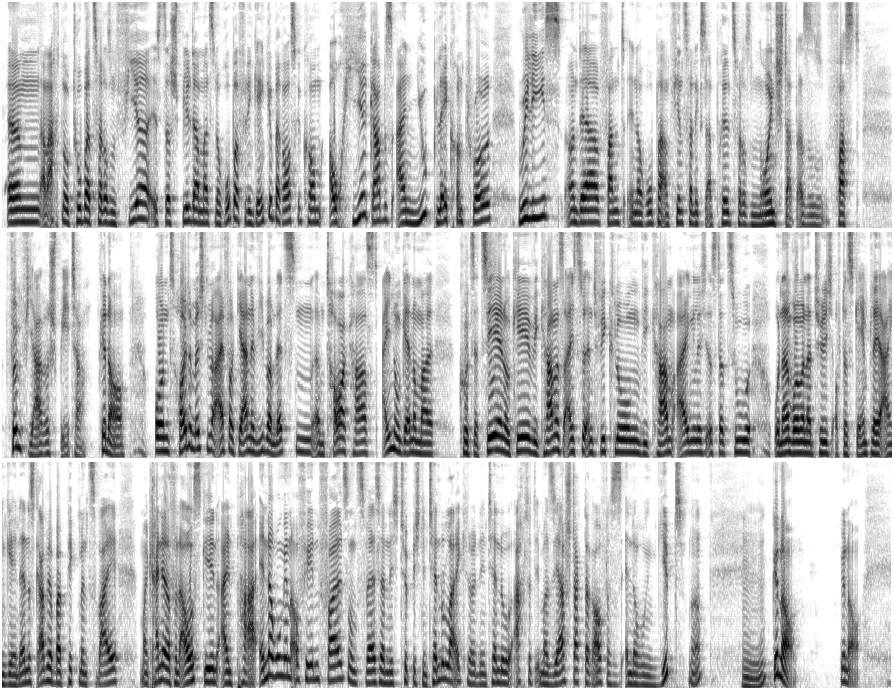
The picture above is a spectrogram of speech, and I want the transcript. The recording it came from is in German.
Ähm, am 8. Oktober 2004 ist das Spiel damals in Europa für den GameCube herausgekommen. Auch hier gab es ein New Play Control Release und der fand in Europa am 24. April 2009 statt, also fast fünf Jahre später. Genau. Und heute möchten wir einfach gerne, wie beim letzten ähm, Towercast, eigentlich nur gerne mal kurz erzählen, okay, wie kam es eigentlich zur Entwicklung, wie kam eigentlich es dazu und dann wollen wir natürlich auf das Gameplay eingehen, denn es gab ja bei Pikmin 2, man kann ja davon ausgehen, ein paar Änderungen auf jeden Fall, sonst wäre es ja nicht typisch Nintendo-like, Nintendo achtet immer sehr stark darauf, dass es Änderungen gibt, ne? Mhm. Genau, genau.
